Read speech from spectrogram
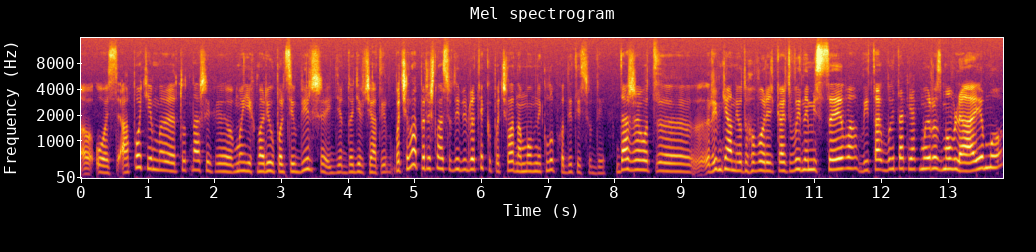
Е, Ось, а потім е, тут наших е, моїх маріупольців більше до дівчат. І почала, перейшла сюди в бібліотеку, почала на мовний клуб ходити сюди. Даже от рівняни от говорять, кажуть, ви не місцева, ви так, ви так як ми розмовляємо.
